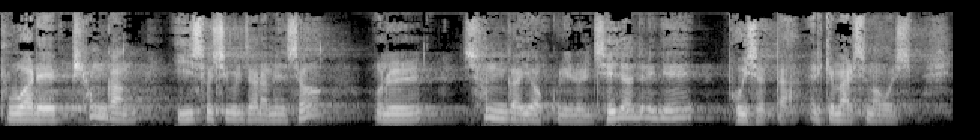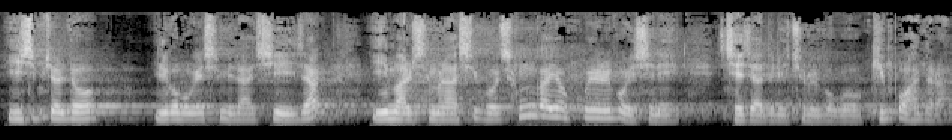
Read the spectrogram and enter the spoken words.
부활의 평강 이 소식을 전하면서 오늘 손과 옆구리를 제자들에게 보이셨다. 이렇게 말씀하고 있습니다. 20절도 읽어보겠습니다. 시작. 이 말씀을 하시고 옆구리를 보이시니 제자들이 주를 보고 기뻐하더라.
